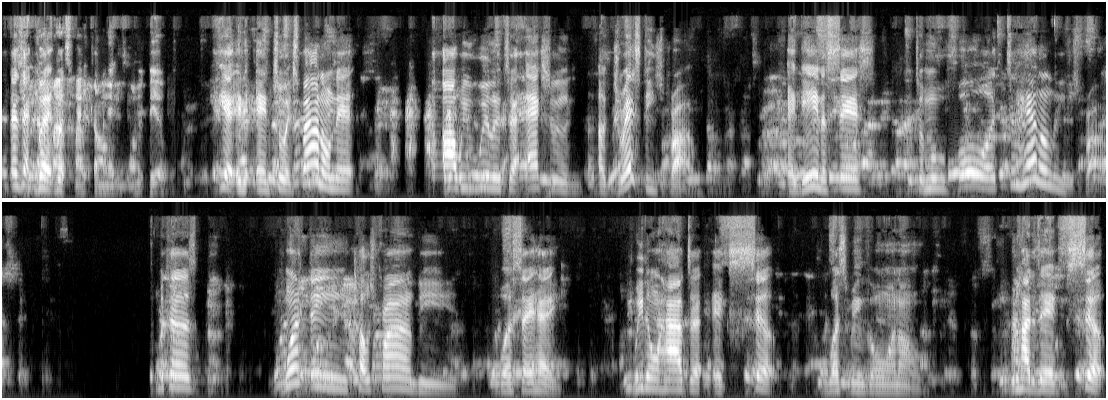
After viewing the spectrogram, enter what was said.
Exactly. But, but somebody coming in to deal with it. yeah, and, and to expound on that, are we willing to actually address these problems and then assess to move forward to handle these problems? Because one thing Coach Prime did was say, hey, we don't have to accept what's been going on. We don't have to accept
